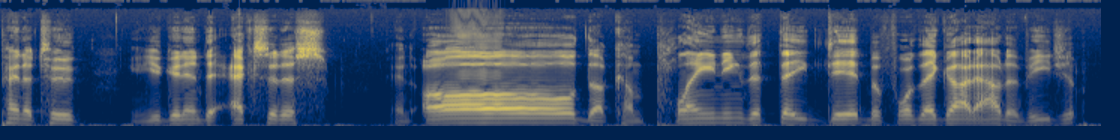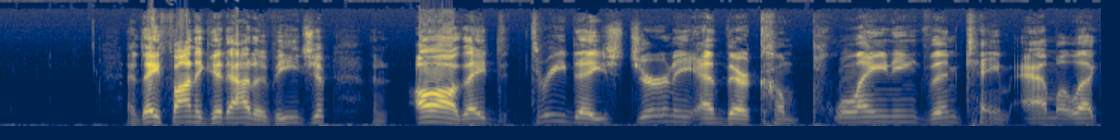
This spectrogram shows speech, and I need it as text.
Pentateuch. You get into Exodus and all the complaining that they did before they got out of Egypt. And they finally get out of Egypt, and oh, they three days journey, and they're complaining. Then came Amalek.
